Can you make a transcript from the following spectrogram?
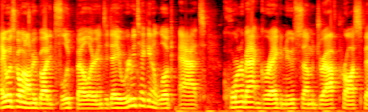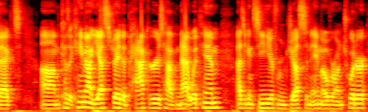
Hey, what's going on, everybody? It's Luke Beller, and today we're going to be taking a look at cornerback Greg Newsome, draft prospect. Because um, it came out yesterday, the Packers have met with him, as you can see here from Justin M over on Twitter.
